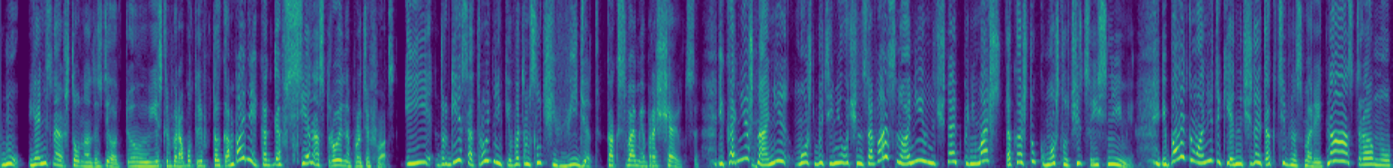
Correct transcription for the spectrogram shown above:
ну, я не знаю, что надо сделать, э, если вы работали в той компании, когда все настроены против вас. И другие сотрудники в этом случае видят, как с вами обращаются. И, конечно, они, может быть, и не очень за вас, но они начинают понимать, что такая штука может случиться и с ними. И поэтому они такие начинают активно смотреть на страну,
